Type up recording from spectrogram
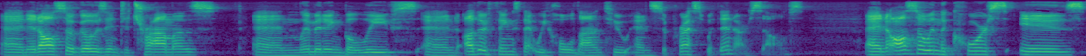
And it also goes into traumas and limiting beliefs and other things that we hold on to and suppress within ourselves. And also in the course is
